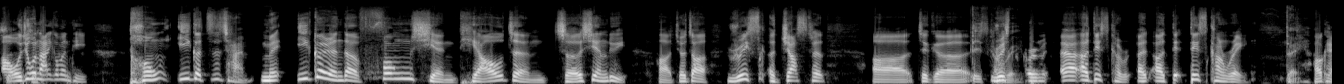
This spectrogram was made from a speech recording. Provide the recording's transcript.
好，我就问他一个问题。同一个资产，每一个人的风险调整折现率，啊，就叫 risk adjusted，呃，这个 risk 呃呃 discount 呃呃 discount rate，对，OK，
